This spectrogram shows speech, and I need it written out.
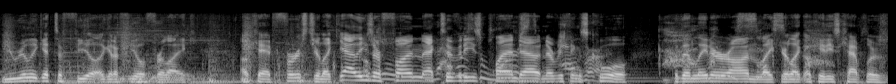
you really get to feel I get a feel for like okay at first you're like yeah these are fun activities planned out and everything's ever. cool but then later why on like you're like okay these counselors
